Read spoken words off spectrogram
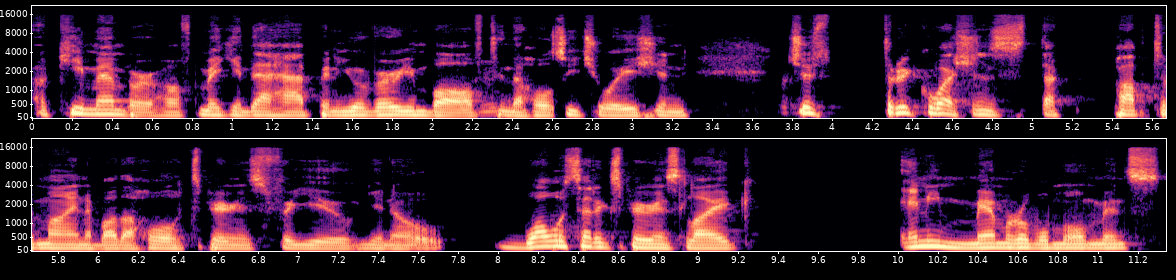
a key member of making that happen. You were very involved mm-hmm. in the whole situation. Just three questions that popped to mind about the whole experience for you. You know, what was that experience like? Any memorable moments?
